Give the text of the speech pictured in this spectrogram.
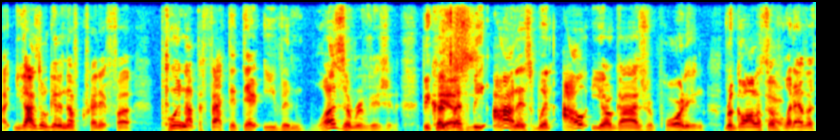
uh, you guys don't get enough credit for pointing out the fact that there even was a revision. Because Yes. let's be honest without your guys reporting regardless of I- whatever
